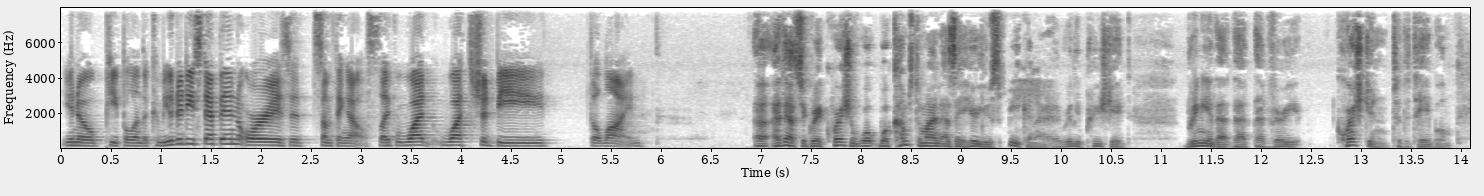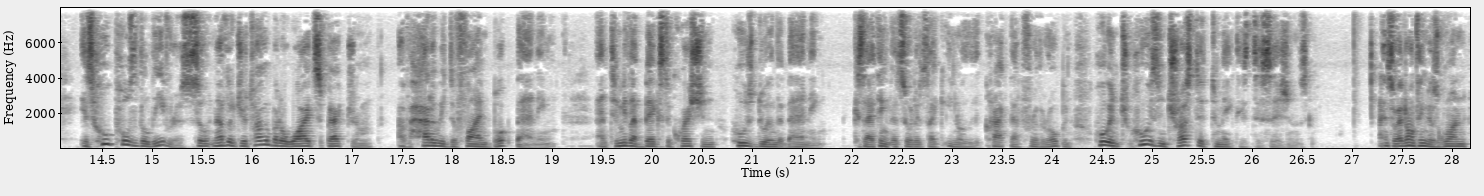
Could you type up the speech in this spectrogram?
you know people in the community step in or is it something else? Like what what should be the line? Uh, i think that's a great question. What, what comes to mind as i hear you speak and i, I really appreciate bringing that that that very question to the table is who pulls the levers? So in other words you're talking about a wide spectrum of how do we define book banning and to me, that begs the question: Who's doing the banning? Because I think that's sort of it's like you know, crack that further open. Who who is entrusted to make these decisions? And so I don't think there's one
